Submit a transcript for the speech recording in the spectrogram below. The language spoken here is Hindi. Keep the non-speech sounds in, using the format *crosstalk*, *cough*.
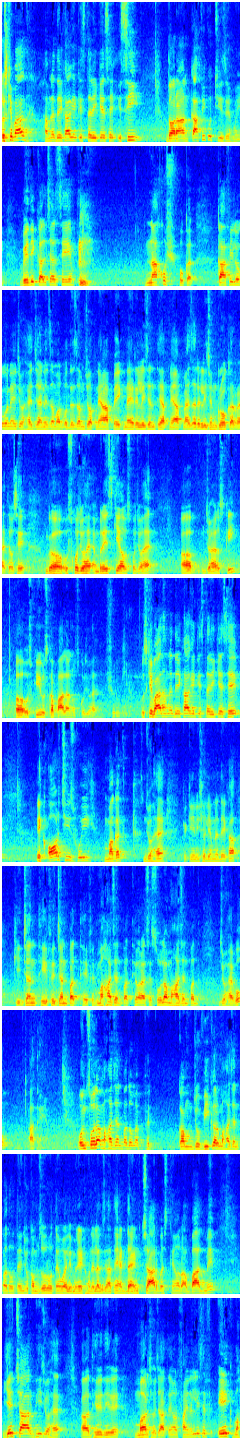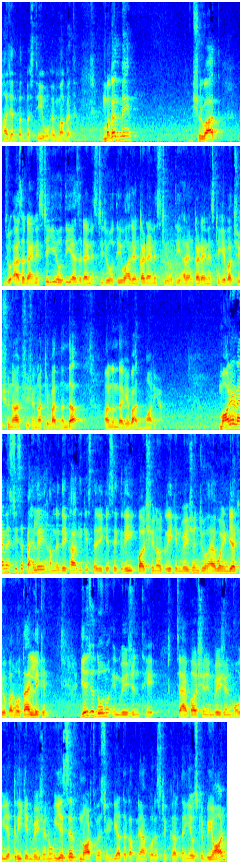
उसके बाद हमने देखा कि किस तरीके से इसी दौरान काफ़ी कुछ चीज़ें हुई। वैदिक कल्चर से *clears throat* नाखुश होकर काफ़ी लोगों ने जो है जैनिज़्म और बुद्धिज़्म जो अपने आप में एक नए रिलीजन थे, अपने आप में एज अ रिलीजन ग्रो कर रहे थे, उसे उसको जो है एम्ब्रेस किया, उसको जो है जो है उसकी उसकी, उसका पालन, उसको जो है शुरू किया। उसके बाद हमने देखा कि किस तरीके से एक और चीज़ हुई, मगध जो है, क्योंकि इनिशियली हमने देखा कि जन थी, फिर जनपद थे, फिर महाजनपद थे, और ऐसे सोलह महाजनपद जो है वो आते हैं। उन सोलह महाजनपदों में फिर कम जो वीकर महाजनपद होते हैं, जो कमज़ोर होते हैं, वो एलिमिनेट होने लग जाते हैं। एट द एंड चार बचते हैं और अब बाद में ये चार भी जो है धीरे धीरे मर्ज हो जाते हैं और फाइनली सिर्फ़ एक महाजनपद बचती है, वो है मगध। मगध में शुरुआत जो एज अ डायनेस्टी की होती है एज अ डायनेस्टी जो होती है, वो हरियंका डायनेस्टी होती है। हरियंका डायनेस्टी के बाद शिशुनाग शिशुनाग के बाद नंदा और नंदा के बाद मौर्य। मौर्य डायनेस्टी से पहले हमने देखा कि किस तरीके से ग्रीक, पर्शियन और ग्रीक इन्वेजन जो है वो इंडिया के ऊपर होता है। लेकिन ये जो दोनों इन्वेजन थे, चाहे पर्शियन इन्वेजन हो या ग्रीक इन्वेजन हो, ये सिर्फ़ नॉर्थ वेस्ट इंडिया तक अपने आप को रिस्ट्रिक्ट करते हैं। ये उसके बियॉन्ड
